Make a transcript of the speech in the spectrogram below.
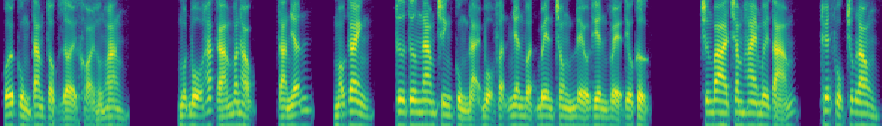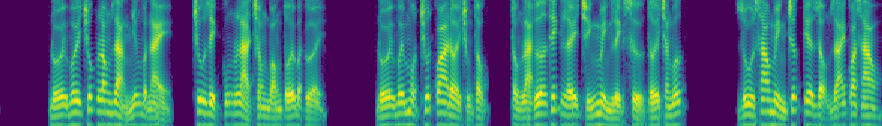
cuối cùng tam tộc rời khỏi hồng hoang. Một bộ hắc cám văn học, tàn nhẫn, máu canh, tư tương nam trinh cùng đại bộ phận nhân vật bên trong đều thiên về tiêu cực. Chương ba trăm hai mươi tám, thuyết phục trúc long. Đối với trúc long giảng những vật này, chu dịch cũng là trong bóng tối bật cười. Đối với một chút qua đời chủng tộc, tổng là ưa thích lấy chính mình lịch sử tới trang bức. Dù sao mình trước kia rộng rãi qua sao,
